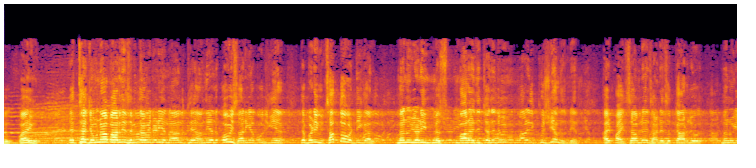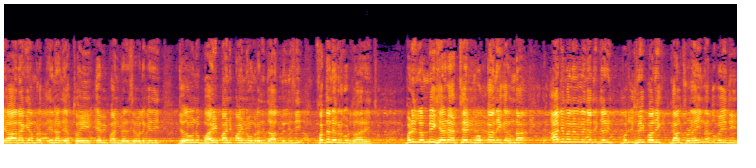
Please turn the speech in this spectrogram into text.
ਵਾਹਿਗੁਰੂ। ਇੱਥੇ ਜਮਨਾ ਪਾਰ ਦੀ ਸੰਗਤਾਂ ਵੀ ਜਿਹੜੀਆਂ ਨਾਲ ਇੱਥੇ ਆਉਂਦੀਆਂ ਨੇ, ਉਹ ਵੀ ਸਾਰੀਆਂ ਪੁੱਜ ਗਈਆਂ। ਤੇ ਬੜੀ ਸਭ ਤੋਂ ਵੱਡੀ ਗੱਲ, ਮੈਨੂੰ ਜਿਹੜੀ ਮਸ- ਮਹਾਰਾਜ ਦੇ ਚਰਨ ਜੋ ਮਹਾਰਾਜ ਦੀ ਖੁਸ਼ੀਆਂ ਦੱਸਦੀਆਂ ਅੱਜ ਭਾਈ ਸਾਹਿਬ ਨੇ ਸਾਡੇ ਸਤਿਕਾਰਯੋਗ, ਮੈਨੂੰ ਯਾਦ ਹੈ ਕਿ ਅੰਮ੍ਰਿਤ ਇਹਨਾਂ ਦੇ ਹੱਥੋਂ ਹੀ ਇਹ ਵੀ ਪੰਜ ਵੇਲੇ ਸੇਵਾ ਲੱਗੇ ਸੀ। ਜਦੋਂ ਮੈਨੂੰ 22 ਪੰਜ ਪੰਜ ਨੂੰ ਅੰਮ੍ਰਿਤ ਦੀ ਦਾਤ ਮਿਲੀ ਸੀ ਫਤਿਹ ਨਗਰ ਗੁਰਦੁਆਰੇ 'ਚ। ਬੜੀ ਲੰਬੀ ਖੇਡ ਹੈ ਇੱਥੇ ਮੌਕਾ ਨਹੀਂ ਕਰਨ ਦਾ। ਅੱਜ ਮੈਨੂੰ ਉਹਨੇ ਜਦ ਜਿਹੜੀ ਬੁਰਜ ਖਲੀਫਾ ਦੀ ਗੱਲ ਸੁਣਾਈ ਨਾ ਦੁਬਈ ਦੀ,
